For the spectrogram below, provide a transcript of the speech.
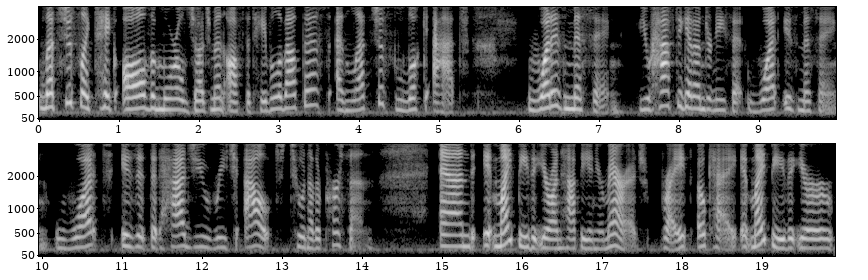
let's just like take all the moral judgment off the table about this and let's just look at what is missing. You have to get underneath it. What is missing? What is it that had you reach out to another person? And it might be that you're unhappy in your marriage, right? Okay. It might be that your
